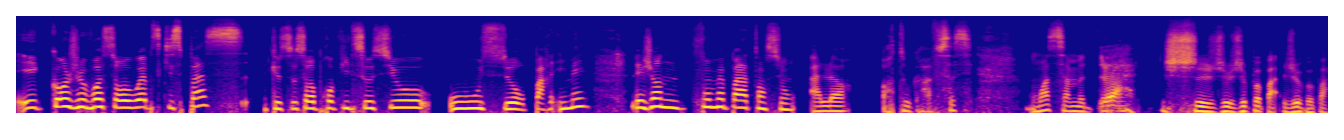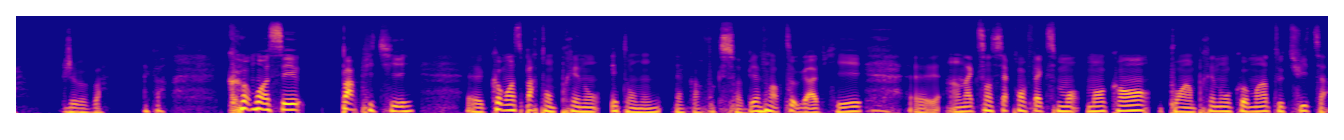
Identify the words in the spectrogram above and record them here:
Et quand je vois sur le web ce qui se passe, que ce soit profils sociaux ou sur par email, les gens ne font même pas attention à leur orthographe. Ça, moi, ça me, ah, je, je, je peux pas, je peux pas, je peux pas. D'accord? Commencez par pitié euh, commence par ton prénom et ton nom. D'accord Il faut que ce soit bien orthographié. Euh, un accent circonflexe manquant pour un prénom commun, tout de suite, ça.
